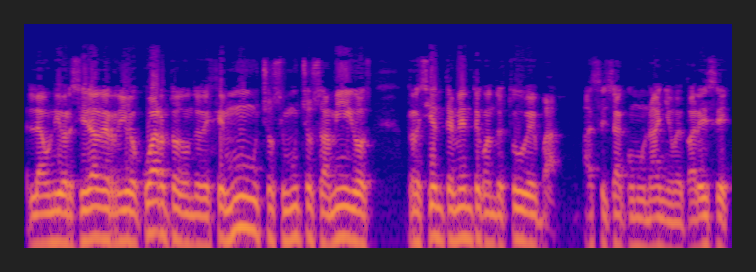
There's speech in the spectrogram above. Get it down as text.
la Universidad de Río Cuarto, donde dejé muchos y muchos amigos recientemente cuando estuve, va, hace ya como un año, me parece,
